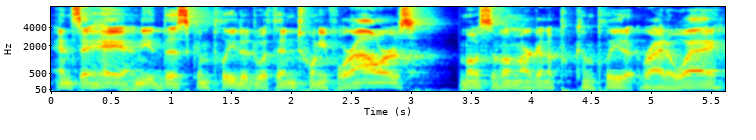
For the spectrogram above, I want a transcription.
and say, hey, I need this completed within 24 hours. Most of them are going to complete it right away.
